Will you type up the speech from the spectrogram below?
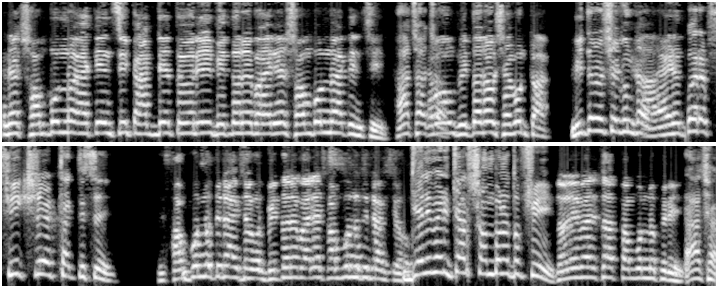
এটা সম্পূর্ণ এক ইঞ্চি কাঠ দিয়ে তৈরি ভিতরে বাইরে সম্পূর্ণ এক ইঞ্চি। আচ্ছা আচ্ছা। ভিতরেও সেগুন কাঠ ভিতরে সেগুন কাঠ একবারে ফিক্স রেট থাকতেছে। সম্পূর্ণ তিন অংশ ভিতরে বাইরে সম্পূর্ণ তিন অংশ ডেলিভারি চার্জ সম্পূর্ণ তো ফ্রি ডেলিভারি চার্জ সম্পূর্ণ ফ্রি আচ্ছা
